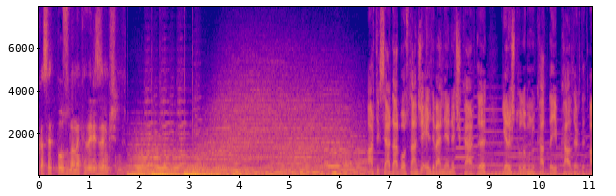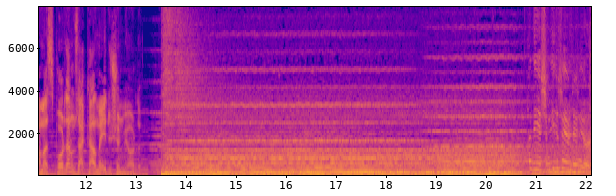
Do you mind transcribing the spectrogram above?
kaset bozulana kadar izlemişimdir. Artık Serdar Bostancı eldivenlerini çıkardı, yarış tulumunu katlayıp kaldırdı. Ama spordan uzak kalmayı düşünmüyordu. Hadi Yeşim gidip evleniyoruz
